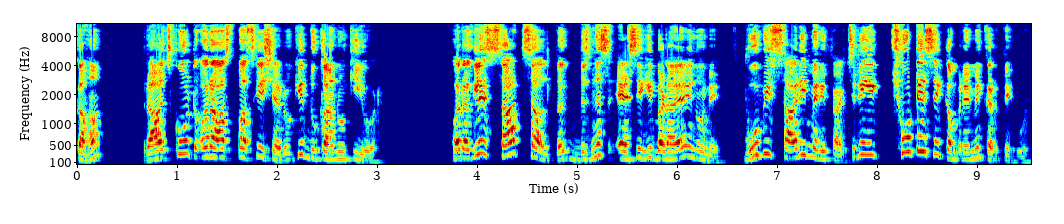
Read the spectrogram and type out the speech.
कहा? राजकोट और आसपास के शहरों की दुकानों की ओर। और अगले सात साल तक बिज़नेस ऐसे ही बढ़ाया इन्होंने, वो भी सारी मैन्युफैक्चरिंग एक छोटे से कमरे में करते हुए।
